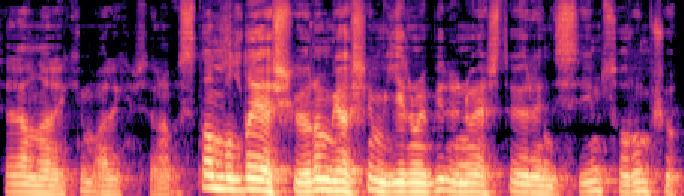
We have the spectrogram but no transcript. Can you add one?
Selamünaleyküm, aleykümselam. İstanbul'da yaşıyorum. Yaşım 21, üniversite öğrencisiyim. Sorum şu.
